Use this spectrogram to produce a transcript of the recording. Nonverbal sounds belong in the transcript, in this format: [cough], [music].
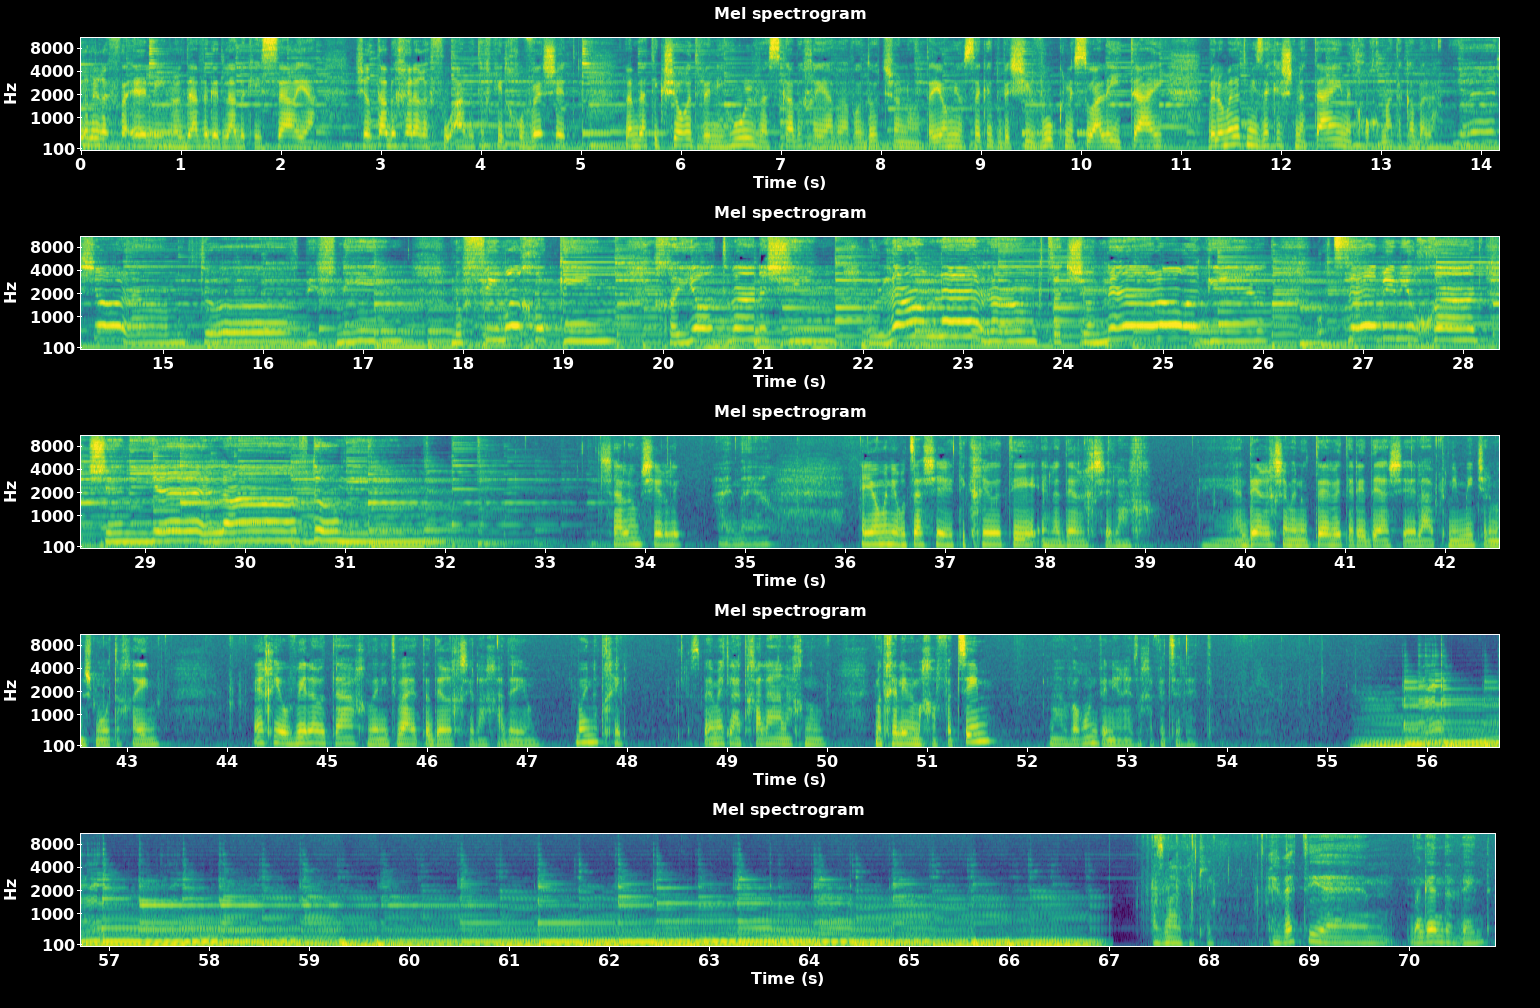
שירלי רפאלי נולדה וגדלה בקיסריה, שירתה בחיל הרפואה בתפקיד חובשת, למדה תקשורת וניהול ועסקה בחייה בעבודות שונות. היום היא עוסקת בשיווק, נשואה לאיתי, ולומדת מזה כשנתיים את חוכמת הקבלה. יש עולם טוב בפנים, נופים רחוקים, חיות ואנשים, עולם נעלם, קצת שונה, לא רגיל, שנהיה אליו דומים. שלום שירלי. היי, מאיה. היום אני רוצה שתיקחי אותי אל הדרך שלך. אה, הדרך שמנותבת על ידי השאלה הפנימית של משמעות החיים. איך היא הובילה אותך וניתבה את הדרך שלך עד היום. בואי נתחיל. אז באמת להתחלה אנחנו מתחילים עם החפצים, מעברון, ונראה איזה חפץ הבאת. אז מה הבאת לי? הבאתי אה, מגן דוד,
